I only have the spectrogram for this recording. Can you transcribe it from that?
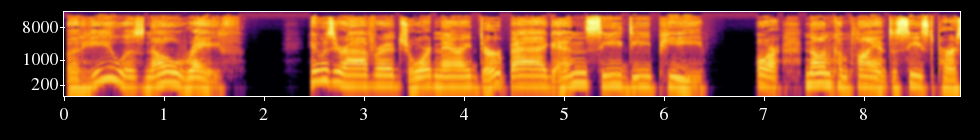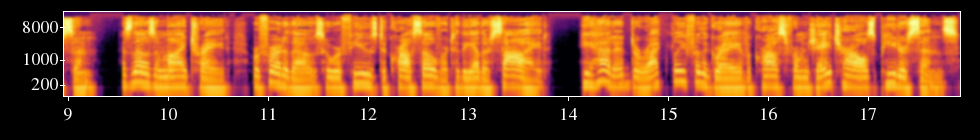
But he was no wraith. He was your average, ordinary dirtbag NCDP, or non compliant deceased person, as those in my trade refer to those who refuse to cross over to the other side. He headed directly for the grave across from J. Charles Peterson's.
